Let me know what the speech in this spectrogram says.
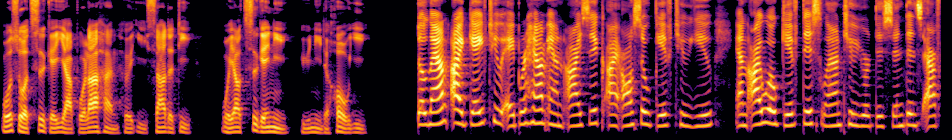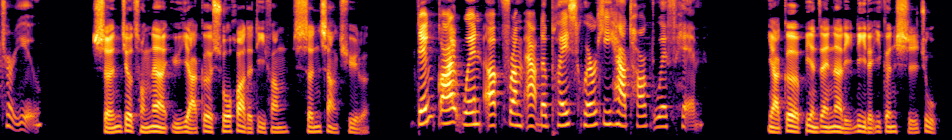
我所赐给亚伯拉罕和以撒的地，我要赐给你与你的后裔。 The land I gave to Abraham and Isaac, I also give to you, and I will give this land to your descendants after you. 神就从那与雅各说话的地方升上去了。 Then God went up from at the place where he had talked with him. 雅各便在那里立了一根石柱，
